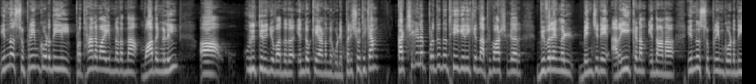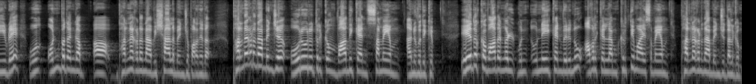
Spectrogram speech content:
ഇന്ന് സുപ്രീം കോടതിയിൽ പ്രധാനമായും നടന്ന വാദങ്ങളിൽ ഉരുത്തിരിഞ്ഞു വന്നത് എന്തൊക്കെയാണെന്ന് കൂടി പരിശോധിക്കാം. കക്ഷികളെ പ്രതിനിധീകരിക്കുന്ന അഭിഭാഷകർ വിവരങ്ങൾ ബെഞ്ചിനെ അറിയിക്കണം എന്നാണ് ഇന്ന് സുപ്രീം കോടതിയുടെ ഒൻപതംഗ ഭരണഘടനാ വിശാല ബെഞ്ച് പറഞ്ഞത്. ഭരണഘടനാ ബെഞ്ച് ഓരോരുത്തർക്കും വാദിക്കാൻ സമയം അനുവദിക്കും. ഏതൊക്കെ വാദങ്ങൾ ഉന്നയിക്കാൻ വരുന്നു അവർക്കെല്ലാം കൃത്യമായ സമയം ഭരണഘടനാ ബെഞ്ച് നൽകും.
